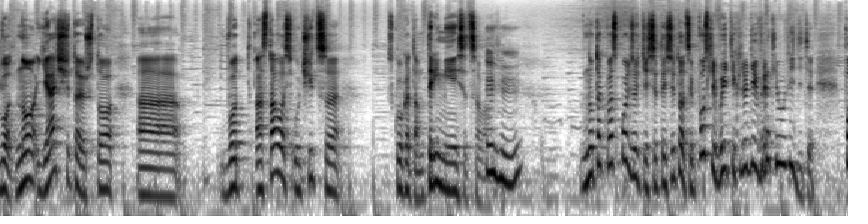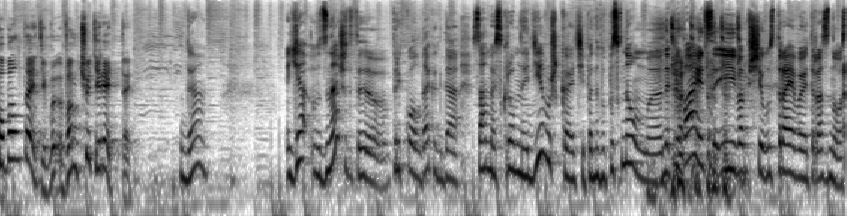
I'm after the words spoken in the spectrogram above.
Вот, но я считаю, что а, вот осталось учиться сколько там, три месяца вам. Мгм. Ну так воспользуйтесь этой ситуацией. После вы этих людей вряд ли увидите. Поболтайте, вы- вам что терять-то? Да. Я, вот знаешь, вот это прикол, да, когда самая скромная девушка, типа, на выпускном э, напивается и вообще устраивает разнос.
